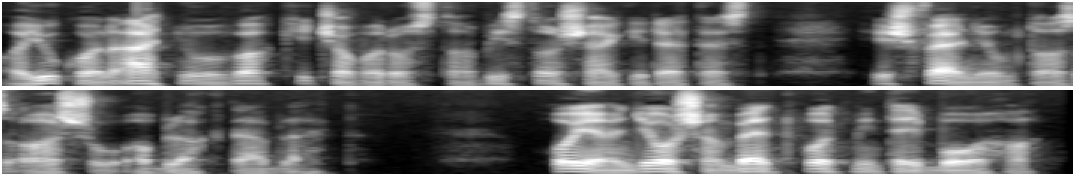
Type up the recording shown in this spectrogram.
A lyukon átnyúlva kicsavarozta a biztonsági reteszt, és felnyomta az alsó ablaktáblát. Olyan gyorsan bent volt, mint egy bolha.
